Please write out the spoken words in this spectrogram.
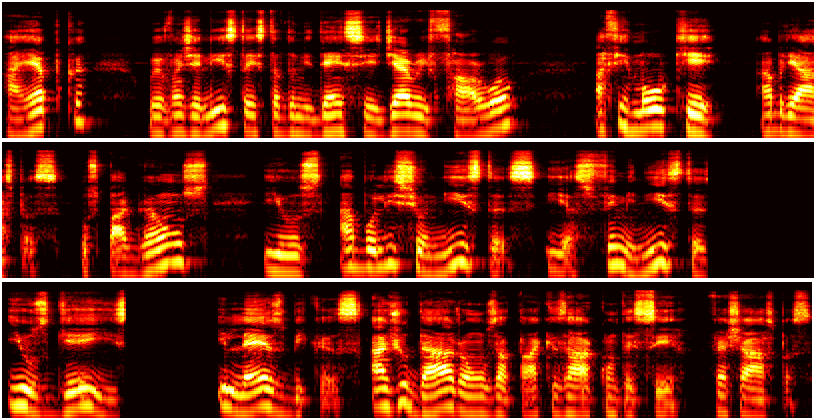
À época, o evangelista estadunidense Jerry Falwell afirmou que, abre aspas, os pagãos e os abolicionistas e as feministas e os gays e lésbicas ajudaram os ataques a acontecer, fecha aspas.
